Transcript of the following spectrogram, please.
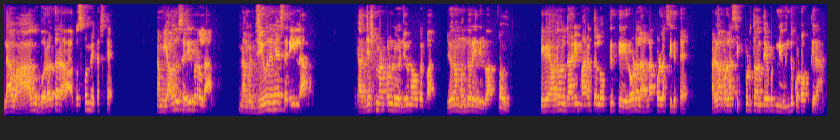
ನಾವು ಆಗ ಬರೋ ತರ ಆಗಿಸ್ಕೊಬೇಕಷ್ಟೇ. ನಮ್ಗೆ ಯಾವ್ದು ಸರಿ ಬರಲ್ಲ. ನಮ್ಮ ಜೀವನನೇ ಸರಿ ಇಲ್ಲ. ಅಡ್ಜಸ್ಟ್ ಮಾಡ್ಕೊಂಡು ಜೀವನ ಹೋಗಲ್ವಾ? ಜೀವನ ಮುಂದುವರಿದಿಲ್ವಾ? ಹೌದು. ಈಗ ಯಾವ್ದೋ ಒಂದು ದಾರಿ ಮಾರ್ಗದಲ್ಲಿ ಹೋಗ್ತಿರ್ತೀವಿ. ರೋಡಲ್ಲಿ ಹಳ್ಳ ಕೊಳ್ಳ ಸಿಗುತ್ತೆ. ಹಳ್ಳ ಕೊಳ್ಳ ಸಿಕ್ಬಿಡ್ತು ಅಂತ ಹೇಳ್ಬಿಟ್ಟು ನೀವು ಹಿಂದೆ ಕೊಟ್ಟು ಹೋಗ್ತೀರಾ?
